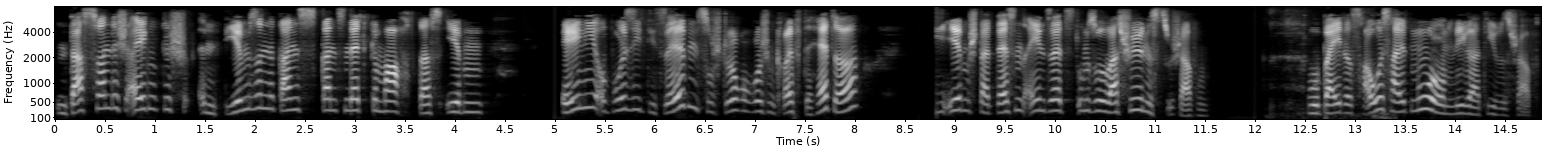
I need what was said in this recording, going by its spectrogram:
Und das fand ich eigentlich in dem Sinne ganz, ganz nett gemacht, dass eben Amy, obwohl sie dieselben zerstörerischen Kräfte hätte, die eben stattdessen einsetzt, um so was Schönes zu schaffen. Wobei das Haus halt nur Negatives schafft.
